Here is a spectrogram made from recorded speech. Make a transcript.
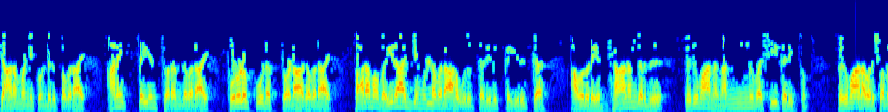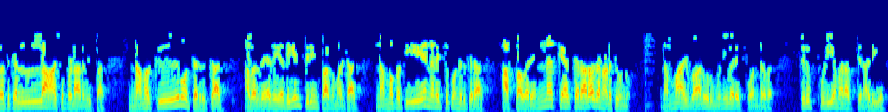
தியானம் பண்ணி கொண்டிருப்பவராய் அனைத்தையும் துறந்தவராய் பொருளக்கூட தொடாதவராய் பரம வைராக்கியம் உள்ளவராக ஒருத்தர் இருக்க இருக்க அவருடைய தியானம்ங்கிறது பெருமான நன்னு வசீகரிக்கும். பெருமான் அவர் சொல்றதுக்கெல்லாம் ஆசைப்பட ஆரம்பிப்பார். நமக்குன்னு ஒருத்தர் இருக்கார். அவர் வேற எதையும் திரும்பி பார்க்க மாட்டார். நம்ம பத்தியே நினைத்து கொண்டிருக்கிறார். அப்ப அவர் என்ன கேட்கிறாரோ அதை நடத்தி விடணும். நம்மாழ்வார் ஒரு முனிவரை போன்றவர். திருப்புளிய மரத்தின் அடியில்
